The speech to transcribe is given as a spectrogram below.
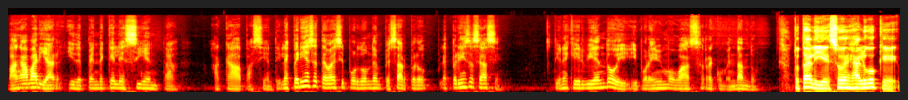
van a variar y depende qué le sienta a cada paciente. Y la experiencia te va a decir por dónde empezar, pero la experiencia se hace. Tienes que ir viendo y por ahí mismo vas recomendando. Total, y eso es algo que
